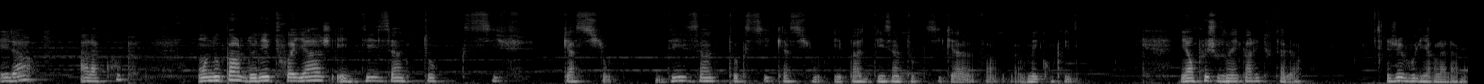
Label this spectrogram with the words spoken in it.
Et là, à la coupe, on nous parle de nettoyage et désintoxication désintoxication et pas désintoxication, enfin, vous m'avez compris. Et en plus, je vous en ai parlé tout à l'heure. Je vais vous lire la lame.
